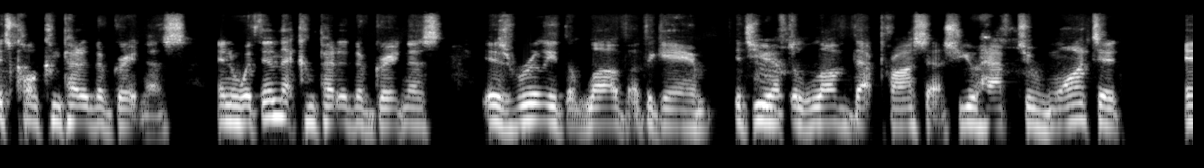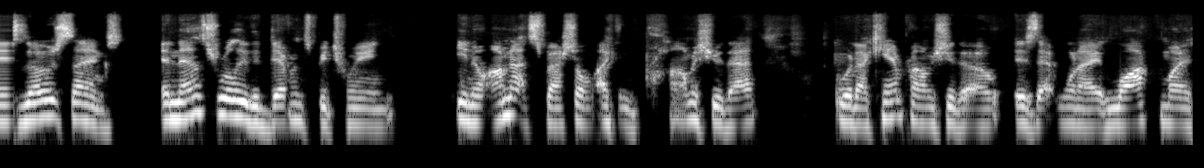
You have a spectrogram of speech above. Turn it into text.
it's called competitive greatness. And within that competitive greatness is really the love of the game. It's you have to love that process. You have to want it. It's those things. And that's really the difference between, you know, I'm not special. I can promise you that. What I can promise you though is that when I lock my,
